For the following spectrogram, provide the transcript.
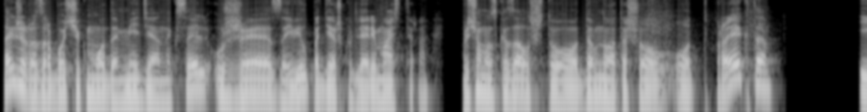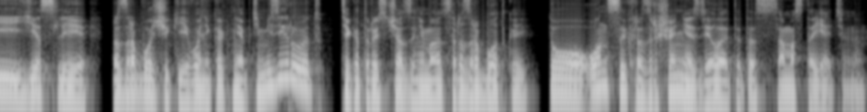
Также разработчик мода Median XL уже заявил поддержку для ремастера. Причем он сказал, что давно отошел от проекта, и если разработчики его никак не оптимизируют, те, которые сейчас занимаются разработкой, то он с их разрешения сделает это самостоятельно.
